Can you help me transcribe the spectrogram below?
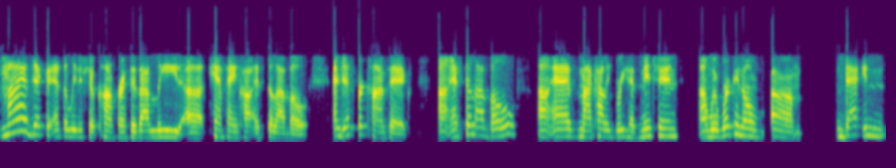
my objective at the leadership conference is I lead a campaign called And Still I Vote. And just for context, uh, And Still I Vote, uh, as my colleague Bree has mentioned, um, we're working on um, that in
